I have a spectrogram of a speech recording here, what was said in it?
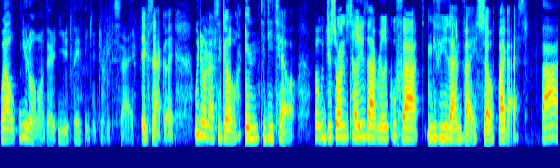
well, you know what you, they think you're trying to say. Exactly. We don't have to go into detail, but we just wanted to tell you that really cool fact and give you that advice. So, bye, guys. Bye.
